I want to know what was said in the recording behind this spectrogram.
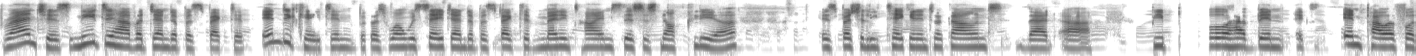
branches need to have a gender perspective, indicating, because when we say gender perspective, many times this is not clear, especially taking into account that uh, people have been in power for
